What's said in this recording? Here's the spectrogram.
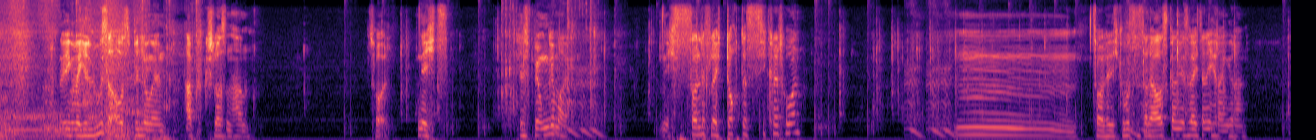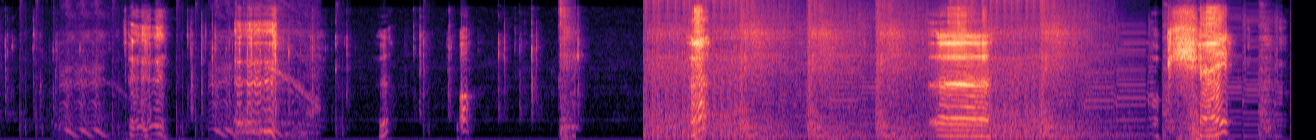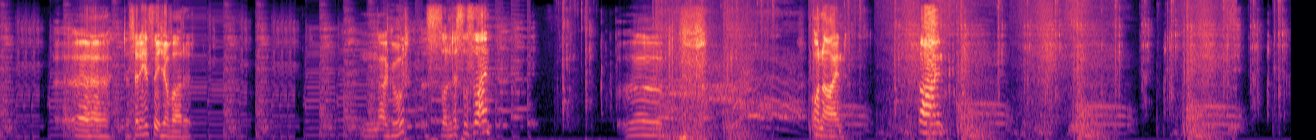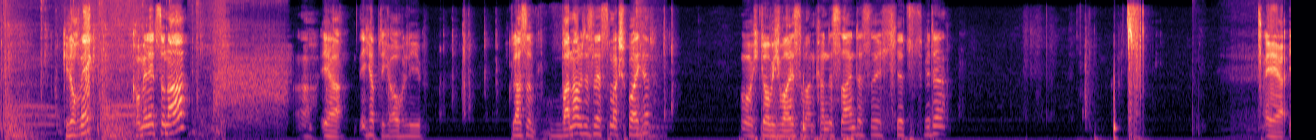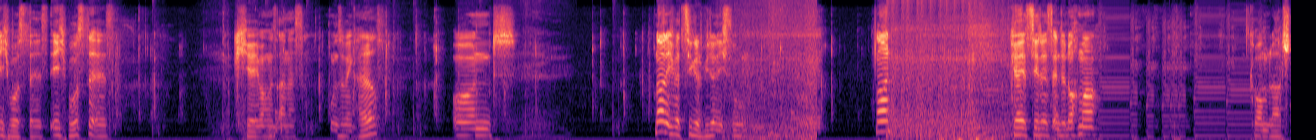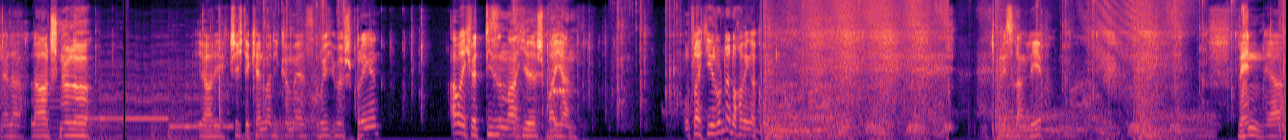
irgendwelche Loser-Ausbildungen abgeschlossen haben. Toll. Nichts. Hilft mir ungemein. Ich sollte vielleicht doch das Secret holen? Mmh. Toll, hätte ich gewusst, dass da der Ausgang ist, wäre ich da nicht reingerannt. Jetzt nicht erwartet. Na gut, soll das so sein? Äh, oh nein. Nein! Geh doch weg! Komm mir nicht so nah! Ah, ja, ich hab dich auch lieb. Klasse, wann habe ich das letzte Mal gespeichert? Oh, ich glaube, ich weiß wann. Kann das sein, dass ich jetzt wieder... Ja, ich wusste es. Ich wusste es. Okay, machen wir es anders. Wir wegen Health. Und... Nein, ich werde Secret wieder nicht suchen. Nein. Okay, jetzt seht ihr das Ende nochmal. Komm, lad schneller, lad schneller. Ja, die Geschichte kennen wir, die können wir jetzt ruhig überspringen. Aber ich werde diese mal hier speichern. Und vielleicht die Runde noch ein wenig erkunden. Wenn ich so lange lebe. Wenn, ja.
